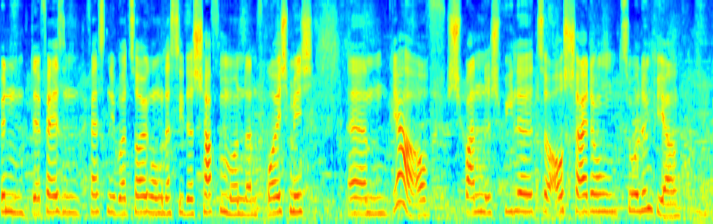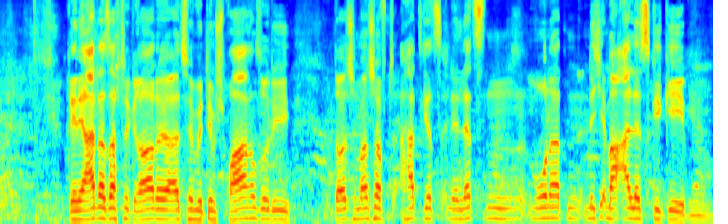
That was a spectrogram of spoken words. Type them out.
bin der felsenfesten Überzeugung, dass sie das schaffen und dann freue ich mich ähm, ja, auf spannende Spiele zur Ausscheidung zur Olympia. René Adler sagte gerade, als wir mit dem sprachen, so die deutsche Mannschaft hat jetzt in den letzten Monaten nicht immer alles gegeben.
